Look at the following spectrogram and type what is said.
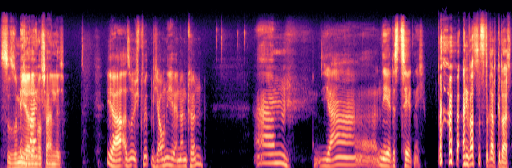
Susumiya ich mein, dann wahrscheinlich. Ja, also ich würde mich auch nicht erinnern können. Ähm, ja, nee, das zählt nicht. An was hast du gerade gedacht?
